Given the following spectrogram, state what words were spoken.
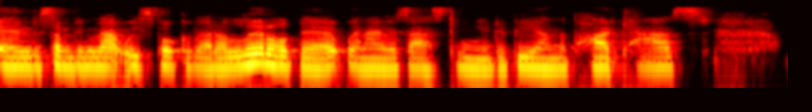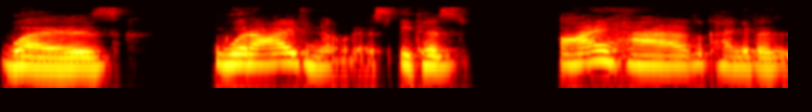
and something that we spoke about a little bit when I was asking you to be on the podcast was what I've noticed because I have kind of a,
